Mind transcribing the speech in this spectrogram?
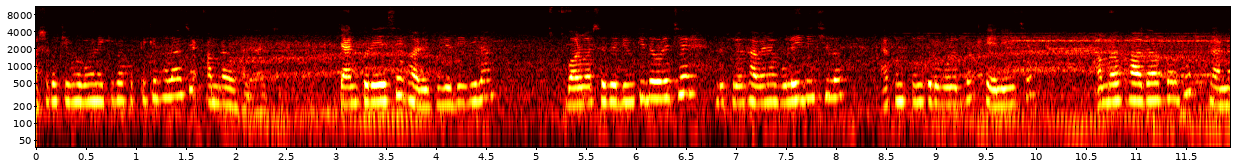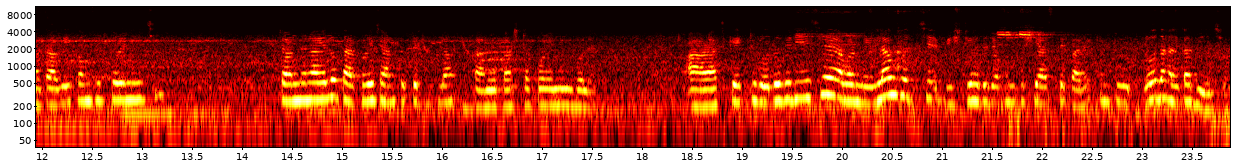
আশা করছি ভগবানের কৃপা প্রত্যেকে ভালো আছে, আমরাও ভালো আছি। চান করে এসে ঘরে পুজো দিয়ে দিলাম। বর্মার সাথে ডিউটি দৌড়েছে, দুপুরে খাবে না বলেই দিয়েছিল। এখন ফোন করে বলে দিল, খেয়ে নিয়েছে। আমরাও খাওয়া দাওয়া করব, রান্না তো আগেই কমপ্লিট করে নিয়েছি। চন্দনা এলো, তারপরেই চান করতে ঢুকলাম কারণ কাজটা করে নিই বলে। আর আজকে একটু রোদও বেরিয়েছে, আবার মেঘলাও হচ্ছে, বৃষ্টি হয়তো যখন খুশি আসতে পারে, কিন্তু রোদ হালকা দিয়েছিল।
